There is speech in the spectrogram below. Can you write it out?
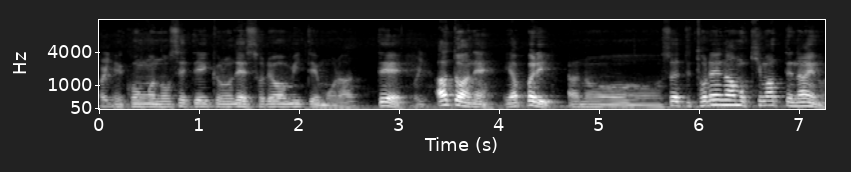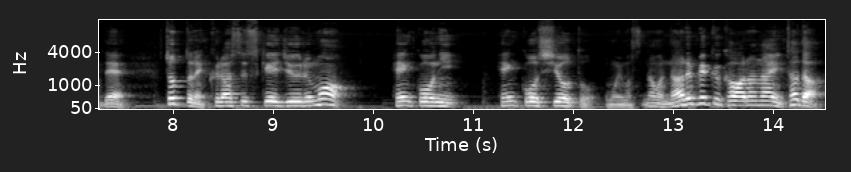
はい。えー今後載せていくのでそれを見てもらって、はい。あとはねやっぱり、あのーそうやってトレーナーも決まってないのでちょっとねクラススケジュールも変更に変更しようと思います。ななるべく変わらないただ、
